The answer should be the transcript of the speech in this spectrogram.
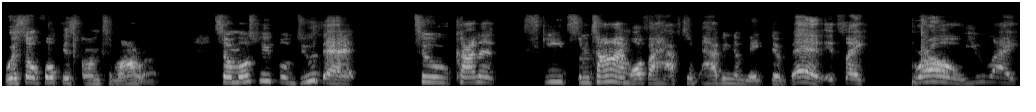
we're so focused on tomorrow. So most people do that to kind of skeet some time off of have to having to make their bed. It's like, bro, you like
